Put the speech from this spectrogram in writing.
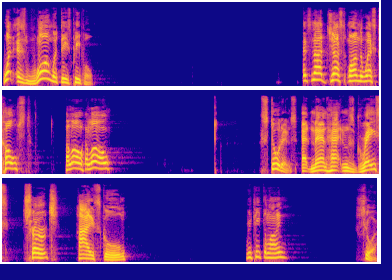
What is wrong with these people? It's not just on the West Coast. Hello, hello. Students at Manhattan's Grace Church High School. Repeat the line? Sure.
